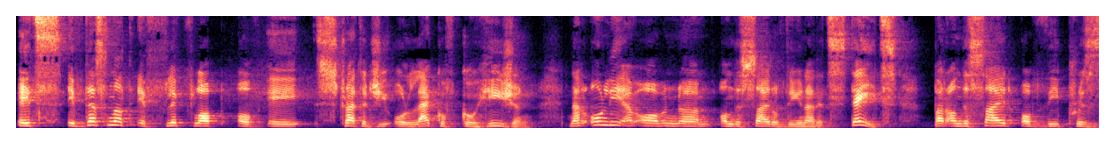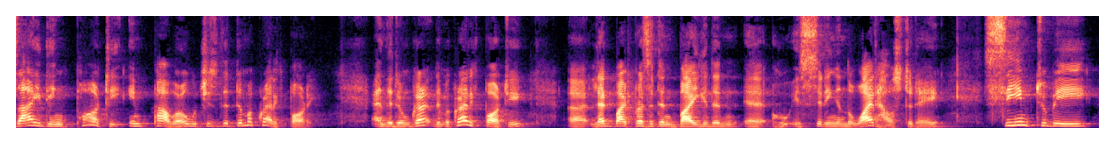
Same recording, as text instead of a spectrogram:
It's, if that's not a flip flop of a strategy or lack of cohesion, not only on, um, on the side of the United States, but on the side of the presiding party in power, which is the Democratic Party. And the Democratic Party, uh, led by President Biden, uh, who is sitting in the White House today, seem to be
